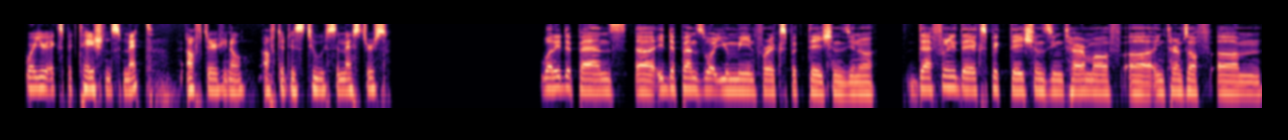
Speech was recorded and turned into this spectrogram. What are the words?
were your expectations met after you know after these two semesters? Well, it depends. Uh, it depends what you mean for expectations. You know, definitely the expectations in term of uh, in terms of um,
